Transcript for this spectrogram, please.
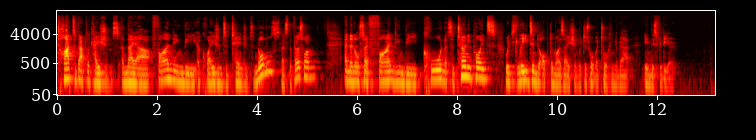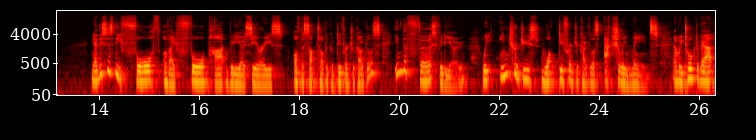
types of applications, and they are finding the equations of tangents and normals, that's the first one, and then also finding the coordinates of turning points, which leads into optimization, which is what we're talking about in this video. Now, this is the fourth of a four part video series of the subtopic of differential calculus. In the first video, we introduced what differential calculus actually means, and we talked about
